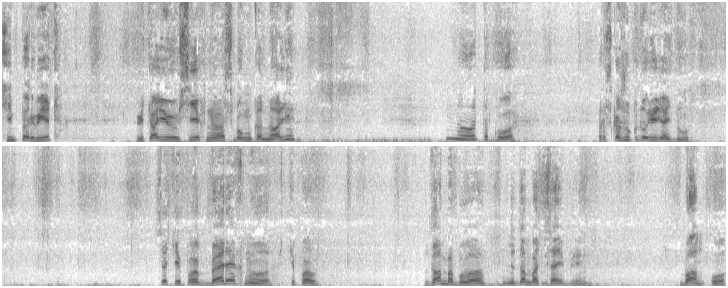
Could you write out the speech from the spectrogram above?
Всім привіт! Вітаю всіх на своєму каналі. Ну от тако. Розкажу, куди я йду. Це типа берег, ну, типа дамба була, не дамба цей, блін. Бам, о.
